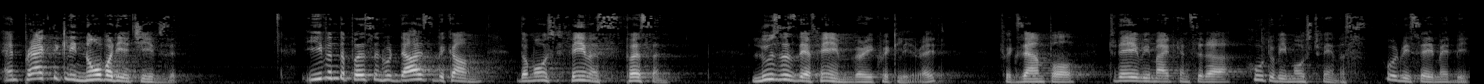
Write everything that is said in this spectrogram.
And practically nobody achieves it. Even the person who does become the most famous person loses their fame very quickly, right? For example, today we might consider who to be most famous. Who would we say might be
